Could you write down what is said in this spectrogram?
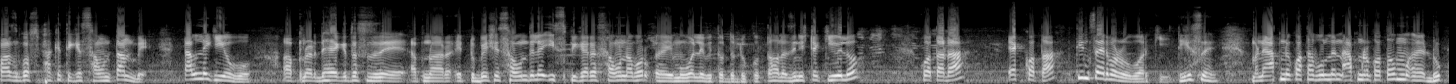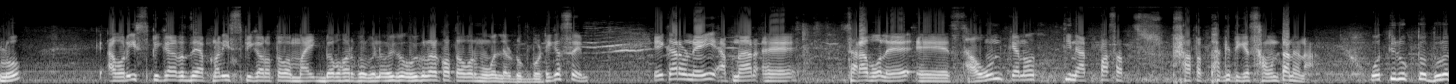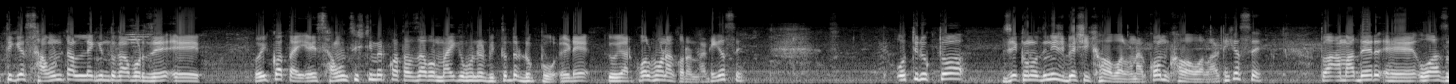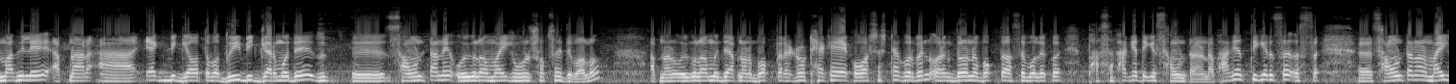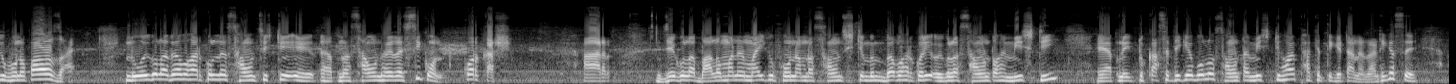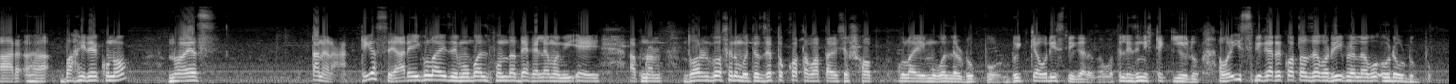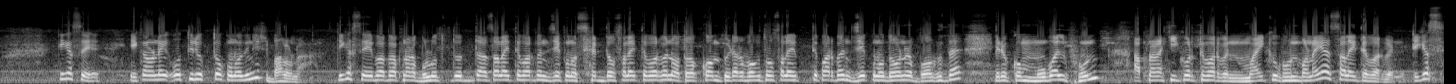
পাঁচ গজ ফাঁকে থেকে সাউন্ড টানবে। টানলে কী হব? আপনার দেখা গেতেছে যে আপনার একটু বেশি সাউন্ড দিলে স্পিকারের সাউন্ড আবার এই মোবাইলের ভিতর ঢুকবো। তাহলে জিনিসটা কী হলো কথাটা এক কথা, তিন চারবার হব আর কি, ঠিক আছে? মানে আপনি কথা বললেন, আপনার কথাও ঢুকলো। আবার স্পিকার যে আপনার স্পিকার অথবা মাইক ব্যবহার করবেন, ওই ওইগুলোর কথা আবার মোবাইল দিয়ে ঢুকবো, ঠিক আছে? এই কারণেই আপনার যারা বলে সাউন্ড কেন তিন আট পাঁচ আট সাত আট ফাঁকে থেকে সাউন্ড টানে না। অতিরিক্ত দূরে থেকে সাউন্ড টানলে কিন্তু আবার যে ওই কথাই, এই সাউন্ড সিস্টেমের কথা যে আবার মাইক্রোফোনের ভিতরে ঢুকবো, এটা কেউ আর কল্পনা করে না, ঠিক আছে? অতিরিক্ত যে কোনো জিনিস বেশি খাওয়া বলা না, কম খাওয়া বলা ঠিক আছে? তো আমাদের ওয়াজ মাহফিলে আপনার এক বিঘা অথবা দুই বিঘার মধ্যে সাউন্ড টানে ওইগুলো মাইক্রোফোন সবচাইতে ভালো। আপনার ওইগুলোর মধ্যে আপনার বক্তারা একটু ঠেকে হওয়ার চেষ্টা করবেন। অনেক ধরনের বক্তা আছে বলে ফাঁকে থেকে সাউন্ড টানে না। ফাঁকের থেকে সাউন্ড টানার মাইক্রোফোনও পাওয়া যায়। কিন্তু ওইগুলো ব্যবহার করলে সাউন্ড সিস্টেম আপনার সাউন্ড হয়ে যায় চিকন, কর্কাশ। আর যেগুলো ভালো মানের মাইক্রোফোন আমরা সাউন্ড সিস্টেম ব্যবহার করি ওইগুলো সাউন্ডটা হয় মিষ্টি। আপনি একটু কাছে থেকে বলো সাউন্ডটা মিষ্টি হয় ফাঁকের থেকে টানে না ঠিক আছে? আর আহ, বাহিরে কোনো নয়েজ টানে না ঠিক আছে? আর এইগুলো এই যে মোবাইল ফোনটা দেখালাম আমি এই আপনার দশ গছের মধ্যে যত কথাবার্তা হয়েছে সবগুলো এই মোবাইলটা ঢুকবো। ঢুককে আবার স্পিকারে যাব তাহলে জিনিসটা কী হলো? আবার স্পিকারের কথা যে আবার রিফেল হব ওটাও ঢুকবো। ঠিক আছে? এই কারণে অতিরিক্ত কোনো জিনিস ভালো না। ঠিক আছে এইভাবে আপনারা ব্লুটুথ চালাইতে পারবেন যে কোনো সেট দাও চালাইতে পারবেন অথবা কম্পিউটার বক্স দাও চালাইতে পারবেন যে কোনো ধরনের বক্স দেয় এরকম মোবাইল ফোন আপনারা কি করতে পারবেন মাইক্রোফোন বানাইয়া চালাইতে পারবেন ঠিক আছে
